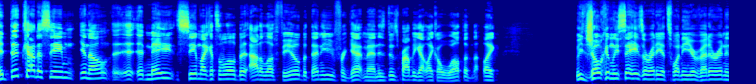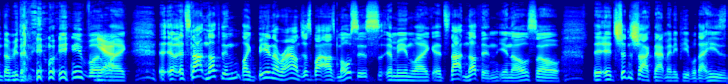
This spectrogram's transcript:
it did kind of seem, you know, it, it may seem like it's a little bit out of left field, but then you forget, man, this dude's probably got like a wealth of like. We jokingly say he's already a 20 year veteran in WWE, but Yeah. like it's not nothing. Like being around just by osmosis, I mean, like it's not nothing, you know? So it, it shouldn't shock that many people that he's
